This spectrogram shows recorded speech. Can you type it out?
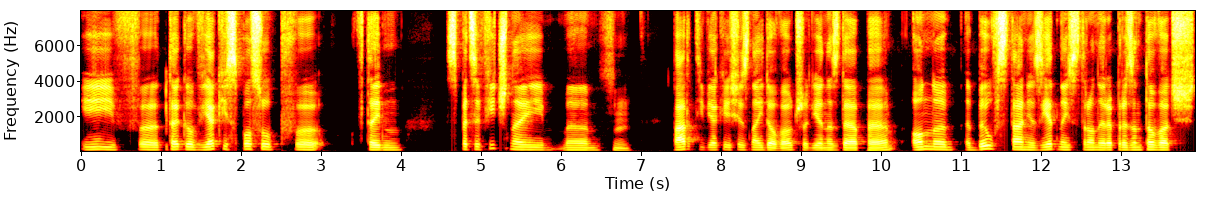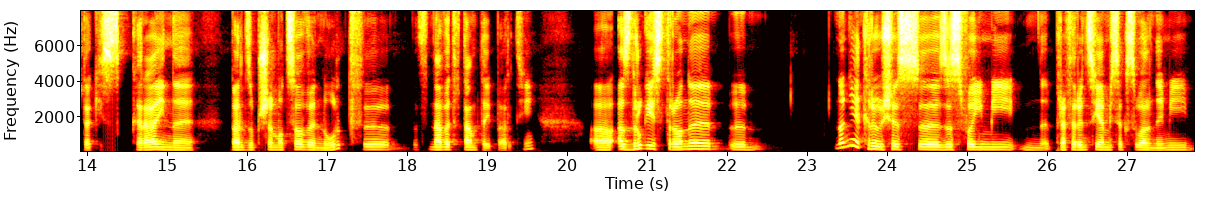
i w tego, w jaki sposób w tym specyficznej hmm, partii, w jakiej się znajdował, czyli NSDAP, on był w stanie z jednej strony reprezentować taki skrajny, bardzo przemocowy nurt, y, nawet w tamtej partii, a, z drugiej strony no nie krył się z, ze swoimi preferencjami seksualnymi,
